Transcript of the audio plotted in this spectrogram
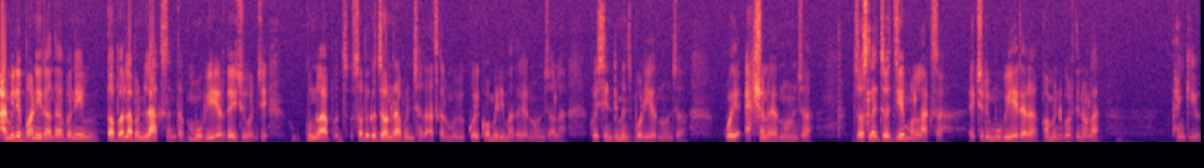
हामीले भनिरहँदा पनि तपाईँहरूलाई पनि लाग्छ नि त मुभी हेर्दैछु भने चाहिँ कुन अब सबैको जनरा पनि छ आजकल मुभी कोही कमेडी मात्रै हेर्नुहुन्छ होला कोही सेन्टिमेन्ट्स बढी हेर्नुहुन्छ कोही एक्सन हेर्नुहुन्छ। जसलाई ज जे मन लाग्छ एक्चुली मुभी हेरेर कमेन्ट गरिदिनु होला। थ्याङ्क यू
